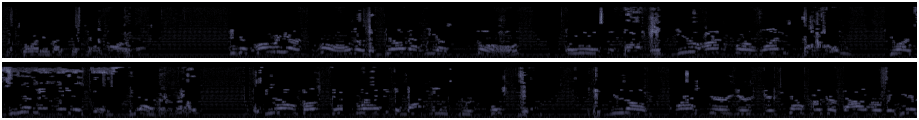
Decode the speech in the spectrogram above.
Majority of us, if not all of us. Because what we are told, or the bill that we are sold, is that if you aren't for one side, you are vehemently against the other, right? If you don't vote this way, then that means you hate this. If you don't cast your, your, check on your over here,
